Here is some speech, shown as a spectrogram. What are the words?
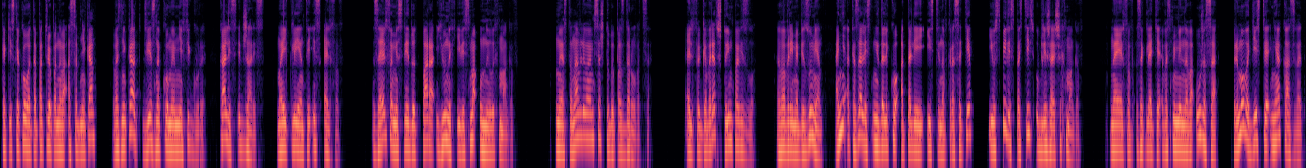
как из какого-то потрепанного особняка возникают две знакомые мне фигуры – Калис и Джарис, мои клиенты из эльфов. За эльфами следует пара юных и весьма унылых магов. Мы останавливаемся, чтобы поздороваться. Эльфы говорят, что им повезло. Во время безумия они оказались недалеко от аллеи истины в красоте и успели спастись у ближайших магов. На эльфов заклятие восьмимильного ужаса прямого действия не оказывает,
